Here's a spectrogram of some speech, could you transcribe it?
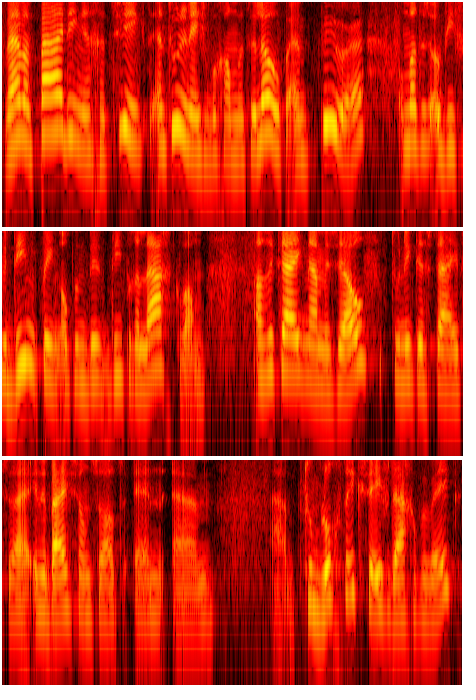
We hebben een paar dingen getweakt en toen ineens het programma te lopen. En puur omdat dus ook die verdieping op een diepere laag kwam. Als ik kijk naar mezelf, toen ik destijds uh, in de bijstand zat en um, uh, toen blogde ik zeven dagen per week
